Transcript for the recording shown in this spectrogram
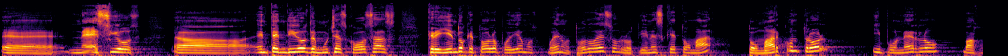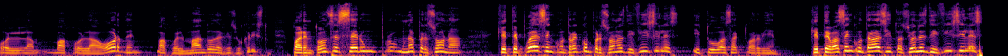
eh, necios, ah, entendidos de muchas cosas, creyendo que todo lo podíamos. Bueno, todo eso lo tienes que tomar, tomar control y ponerlo bajo la, bajo la orden, bajo el mando de Jesucristo. Para entonces ser una persona que te puedes encontrar con personas difíciles y tú vas a actuar bien. Que te vas a encontrar en situaciones difíciles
